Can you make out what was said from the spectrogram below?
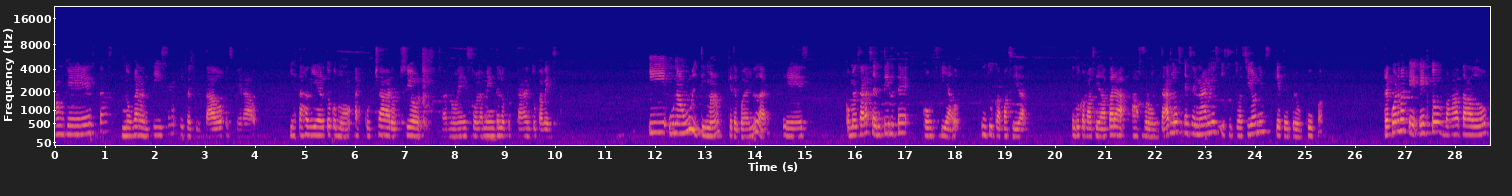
aunque estas no garanticen el resultado esperado. Y estás abierto como a escuchar opciones, o sea, no es solamente lo que está en tu cabeza. Y una última que te puede ayudar es comenzar a sentirte confiado en tu capacidad, en tu capacidad para afrontar los escenarios y situaciones que te preocupan. Recuerda que esto va atado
